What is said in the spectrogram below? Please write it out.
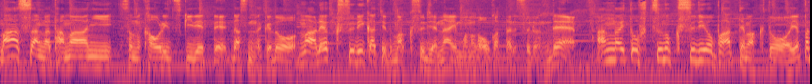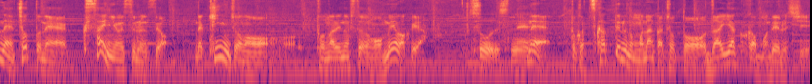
マースさんがたまにその香り付きでって出すんだけど、まあ、あれは薬かっていうとまあ薬じゃないものが多かったりするんで案外と普通の薬をバーって巻くとやっぱねちょっとね臭い匂いするんですよ。で近所の隣の人も迷惑やそうですね。ね。とか使ってるのもなんかちょっと罪悪感も出るし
